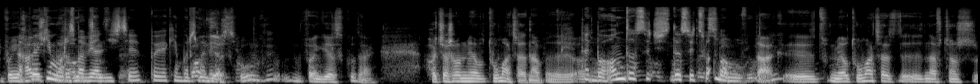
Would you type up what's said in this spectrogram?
I A po jakiemu rozmawialiście? Po jakiemu po rozmawialiście? Angielsku, mhm. Po angielsku, tak. Chociaż on miał tłumacza. Na, tak, bo on dosyć, dosyć słabo, słabo mówił. Tak, y, miał tłumacza na wciąż y,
